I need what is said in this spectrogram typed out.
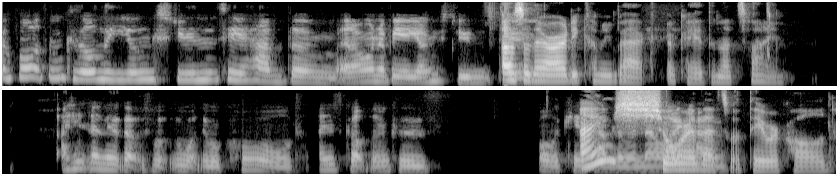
I bought them because all the young students here have them, and I want to be a young student. Oh, so they're already coming back. Okay, then that's fine. I didn't know that that was what, what they were called. I just got them because all the kids I'm them, sure that's what they were called.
